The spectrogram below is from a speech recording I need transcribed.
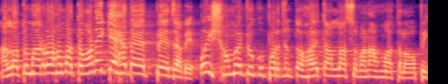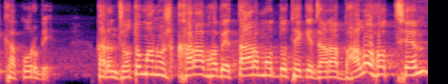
আল্লাহ তোমার রহমতে অনেকে হেদায়ত পেয়ে যাবে। ওই সময়টুকু পর্যন্ত হয়তো আল্লাহ সুবানাহুয়াতালা অপেক্ষা করবে। কারণ যত মানুষ খারাপ হবে, তার মধ্য থেকে যারা ভালো হচ্ছেন,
